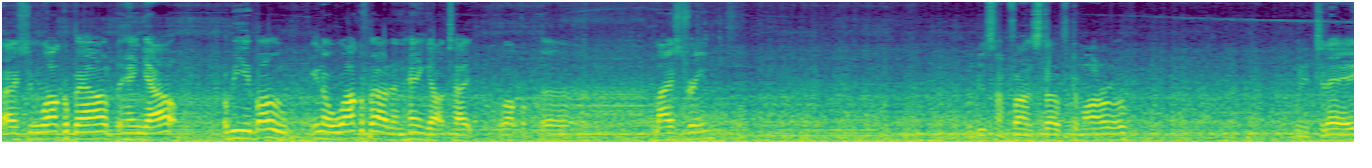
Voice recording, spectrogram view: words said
Live stream walkabout, hang out. It'll be both, you know, walkabout and hangout type walk uh, live stream. We'll do some fun stuff tomorrow. I mean, today.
